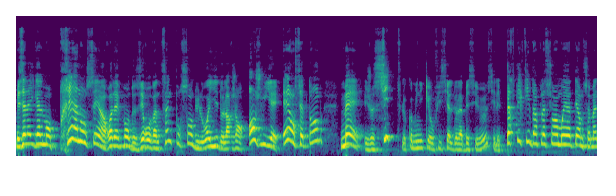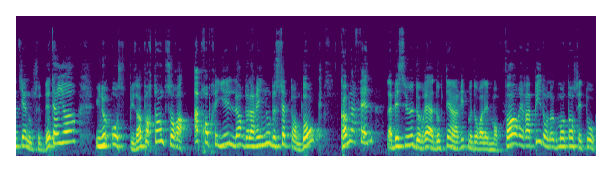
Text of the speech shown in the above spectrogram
mais elle a également préannoncé un relèvement de 0,25% du loyer de l'argent en juillet et en septembre, mais, et je cite le communiqué officiel de la BCE, si les perspectives d'inflation à moyen terme se maintiennent ou se détériorent, une hausse plus importante sera appropriée lors de la réunion de septembre. Donc, comme la Fed, la BCE devrait adopter un rythme de relèvement fort et rapide en augmentant ses taux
